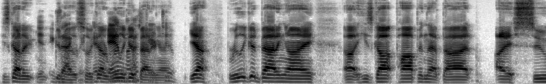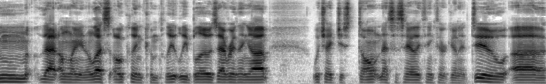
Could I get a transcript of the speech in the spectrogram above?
He's got a you know, exactly. so he And- got a really good batting eye. too. Yeah, really good batting eye. Uh, he's got pop in that bat. I assume that unless, Oakland completely blows everything up, which I just don't necessarily think they're gonna do. Uh,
